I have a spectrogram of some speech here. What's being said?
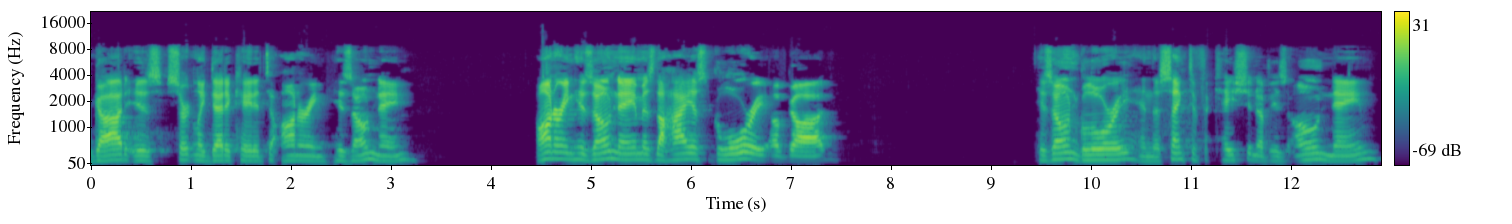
God is certainly dedicated to honoring His own name. Honoring His own name is the highest glory of God. His own glory and the sanctification of His own name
